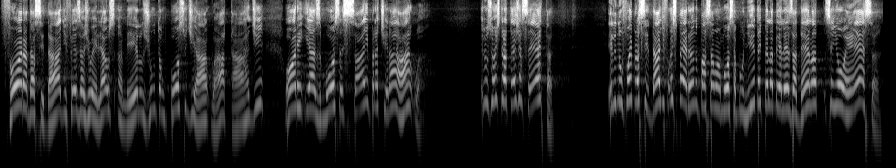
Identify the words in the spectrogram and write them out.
Fora da cidade, fez ajoelhar os amelos junto a um poço de água à tarde Orem e as moças saem para tirar a água. Ele usou a estratégia certa. Ele não foi para a cidade, foi esperando passar uma moça bonita e pela beleza dela, Senhor, é essa?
